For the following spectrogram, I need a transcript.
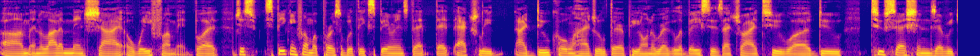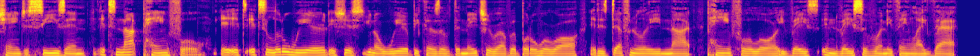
Um, and a lot of men shy away from it. But just speaking from a person with experience that, that actually I do colon hydrotherapy on a regular basis. I try to uh, do two sessions every change of season. It's not painful. It's it's a little weird. It's just you know weird because of the nature of it. But overall, it is definitely not painful or evas- invasive or anything like that.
